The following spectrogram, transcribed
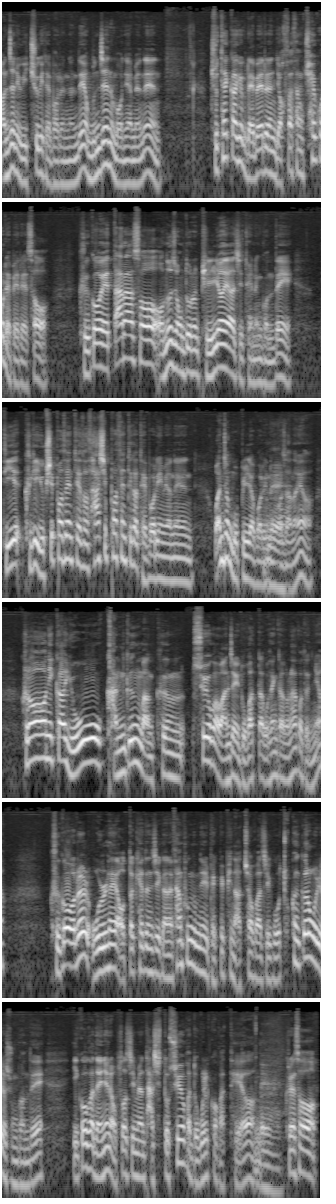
완전히 위축이 돼 버렸는데요. 문제는 뭐냐면은 주택 가격 레벨은 역사상 최고 레벨에서 그거에 따라서 어느 정도는 빌려야지 되는 건데 뒤에 그게 60%에서 40%가 돼 버리면은 완전 못 빌려 버리는 네. 거잖아요. 그러니까 요 간극만큼 수요가 완전히 녹았다고 생각을 하거든요. 그거를 올해 어떻게든지 간에 상품금리 100bp 낮춰가지고 조금 끌어올려 준 건데 이거가 내년에 없어지면 다시 또 수요가 녹을 것 같아요. 네. 그래서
